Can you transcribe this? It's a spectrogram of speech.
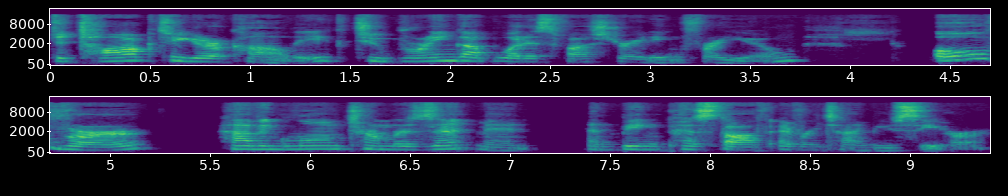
to talk to your colleague, to bring up what is frustrating for you over having long term resentment and being pissed off every time you see her.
